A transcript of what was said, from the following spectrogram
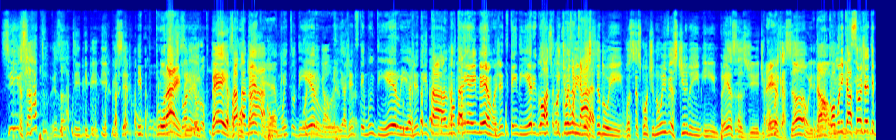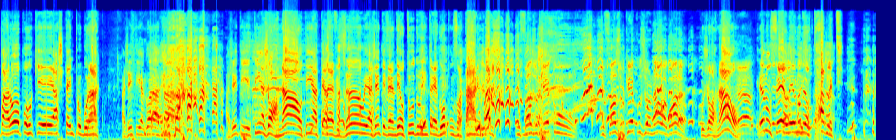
Sim, exato, exato. E, e- e- e sempre com, E com plurais, história e- europeia Exatamente, contar, é com- muito dinheiro e isso, a gente cara. tem muito dinheiro e a gente tá, não tá nem aí mesmo. A gente tem dinheiro e gosta Vocês de coisa continuam cara. investindo em, vocês continuam investindo em, em empresas de, de Empresa. comunicação e tal. Não, comunicação e- a gente parou porque acho que tá indo pro buraco. A gente agora tá. A gente tinha jornal, tinha televisão e a gente vendeu tudo e entregou pra uns otários. Mas E faz o que com. E faz o que com o jornal agora? o jornal? É. Eu não sei, eu leio no mas meu o- tablet.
